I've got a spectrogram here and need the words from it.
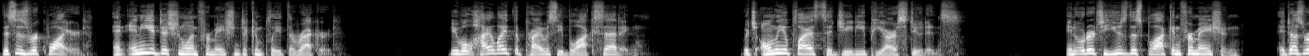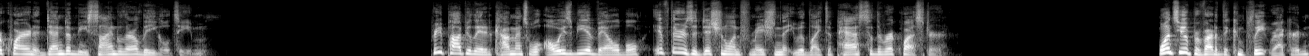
This is required, and any additional information to complete the record. We will highlight the privacy block setting, which only applies to GDPR students. In order to use this block information, it does require an addendum be signed with our legal team. Pre-populated comments will always be available if there is additional information that you would like to pass to the requester. Once you have provided the complete record,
